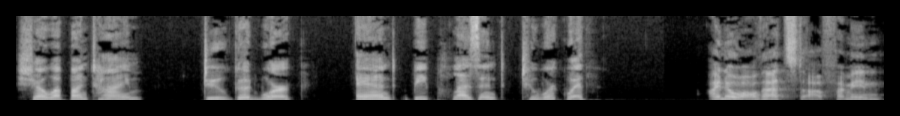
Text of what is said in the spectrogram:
Show up on time, do good work, and be pleasant to work with. I know all that stuff. I mean,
